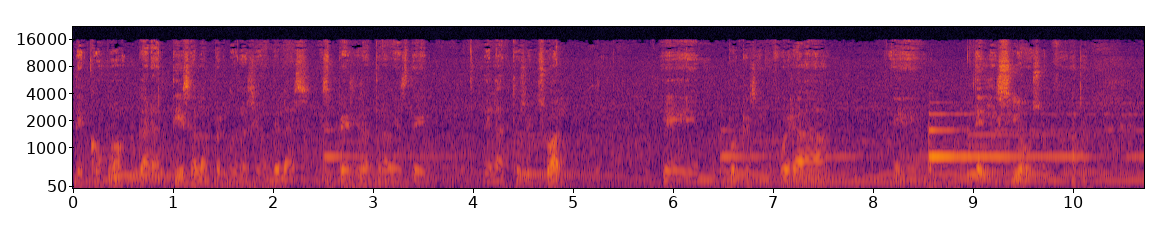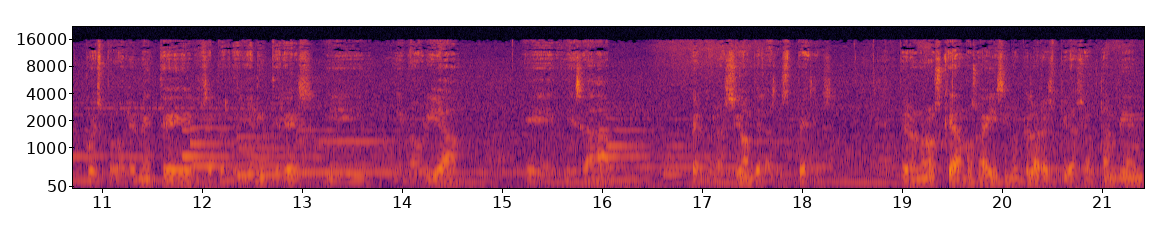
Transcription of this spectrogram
de cómo garantiza la perduración de las especies a través de, del acto sexual. Eh, porque si no fuera eh, delicioso, pues probablemente se perdería el interés y, no habría eh, esa perduración de las especies. Pero no nos quedamos ahí, sino que la respiración también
